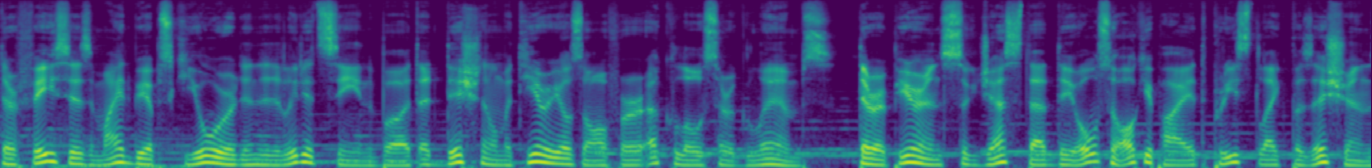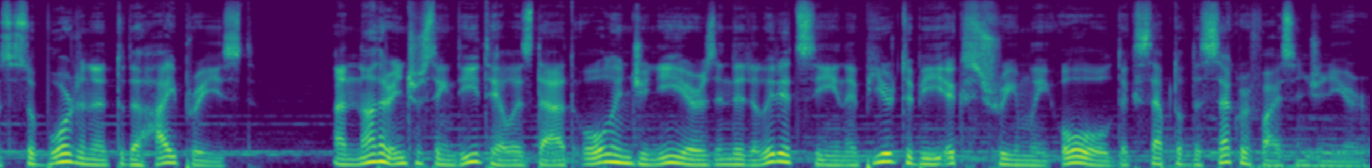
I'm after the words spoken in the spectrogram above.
Their faces might be obscured in the deleted scene, but additional materials offer a closer glimpse. Their appearance suggests that they also occupied priest-like positions subordinate to the high priest. Another interesting detail is that all engineers in the deleted scene appear to be extremely old except of the sacrifice engineer.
